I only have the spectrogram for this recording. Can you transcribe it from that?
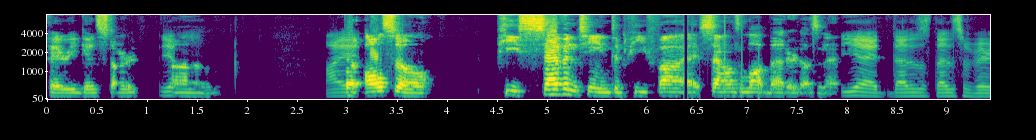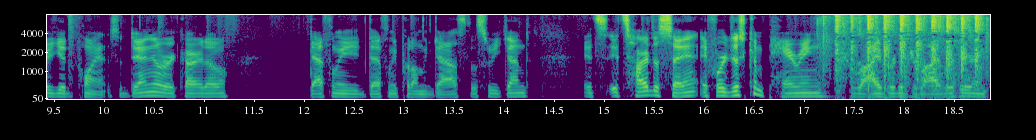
Very good start. yeah. Um, I but also P seventeen to P five sounds a lot better, doesn't it? yeah, that is that is a very good point. So Daniel Ricciardo definitely definitely put on the gas this weekend. It's it's hard to say if we're just comparing driver to driver here and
